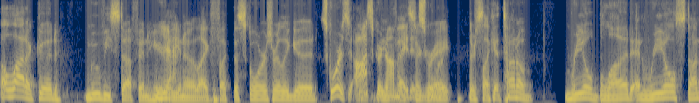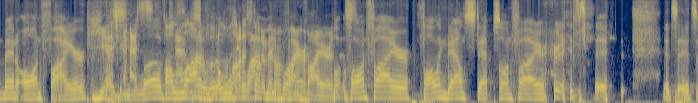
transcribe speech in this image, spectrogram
a lot of good movie stuff in here. Yeah. You know, like fuck the score's really good. Scores Oscar The nominated. effects are score. great. There's like a ton of real blood and real stuntmen on fire. Yes. Like, Yes. love A to see lot of- a Absolutely. lot of stuntmen on people fire. fire in fa- on fire, falling down steps on fire. it's it's it's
